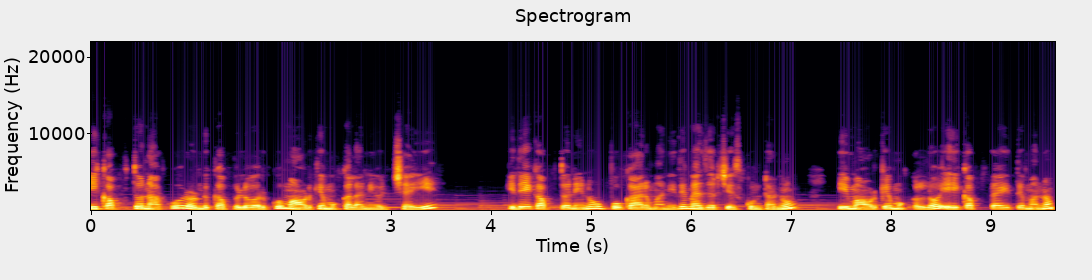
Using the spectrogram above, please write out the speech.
ఈ కప్పుతో నాకు రెండు కప్పుల వరకు మామిడికాయ ముక్కలు వచ్చాయి. ఇదే కప్తో నేను ఉప్పు కారం అనేది మెజర్ చేసుకుంటాను. ఈ మామిడికాయ ముక్కల్లో ఏ కప్తో అయితే మనం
